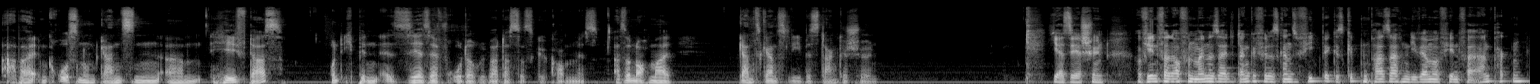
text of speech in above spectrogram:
Aber im Großen und Ganzen ähm, hilft das. Und ich bin sehr, sehr froh darüber, dass das gekommen ist. Also nochmal ganz, ganz liebes Dankeschön. Ja, sehr schön. Auf jeden Fall auch von meiner Seite danke für das ganze Feedback. Es gibt ein paar Sachen, die werden wir auf jeden Fall anpacken.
